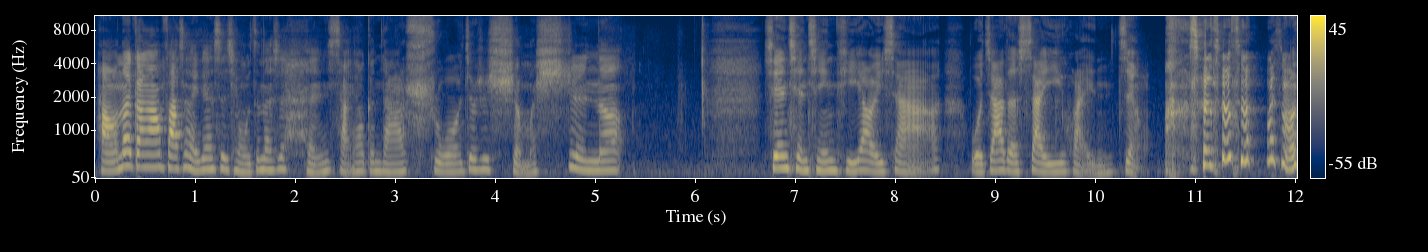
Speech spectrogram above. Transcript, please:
好，那刚刚发生了一件事情，我真的是很想要跟大家说，就是什么事呢？先前情提要一下我家的晒衣环境，这就是为什么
